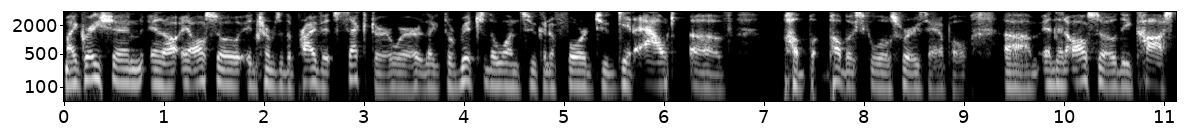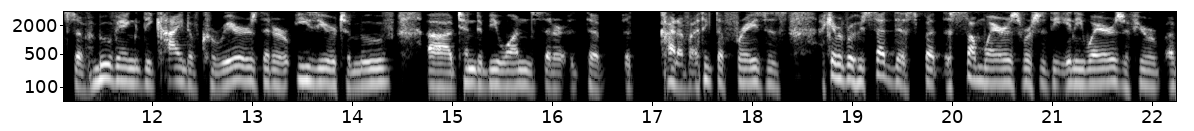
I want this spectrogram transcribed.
migration and also in terms of the private sector, where like the rich are the ones who can afford to get out of pub, public schools, for example. Um, and then also the costs of moving the kind of careers that are easier to move uh, tend to be ones that are the, the kind of I think the phrase is I can't remember who said this, but the somewheres versus the anywheres. If you're a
